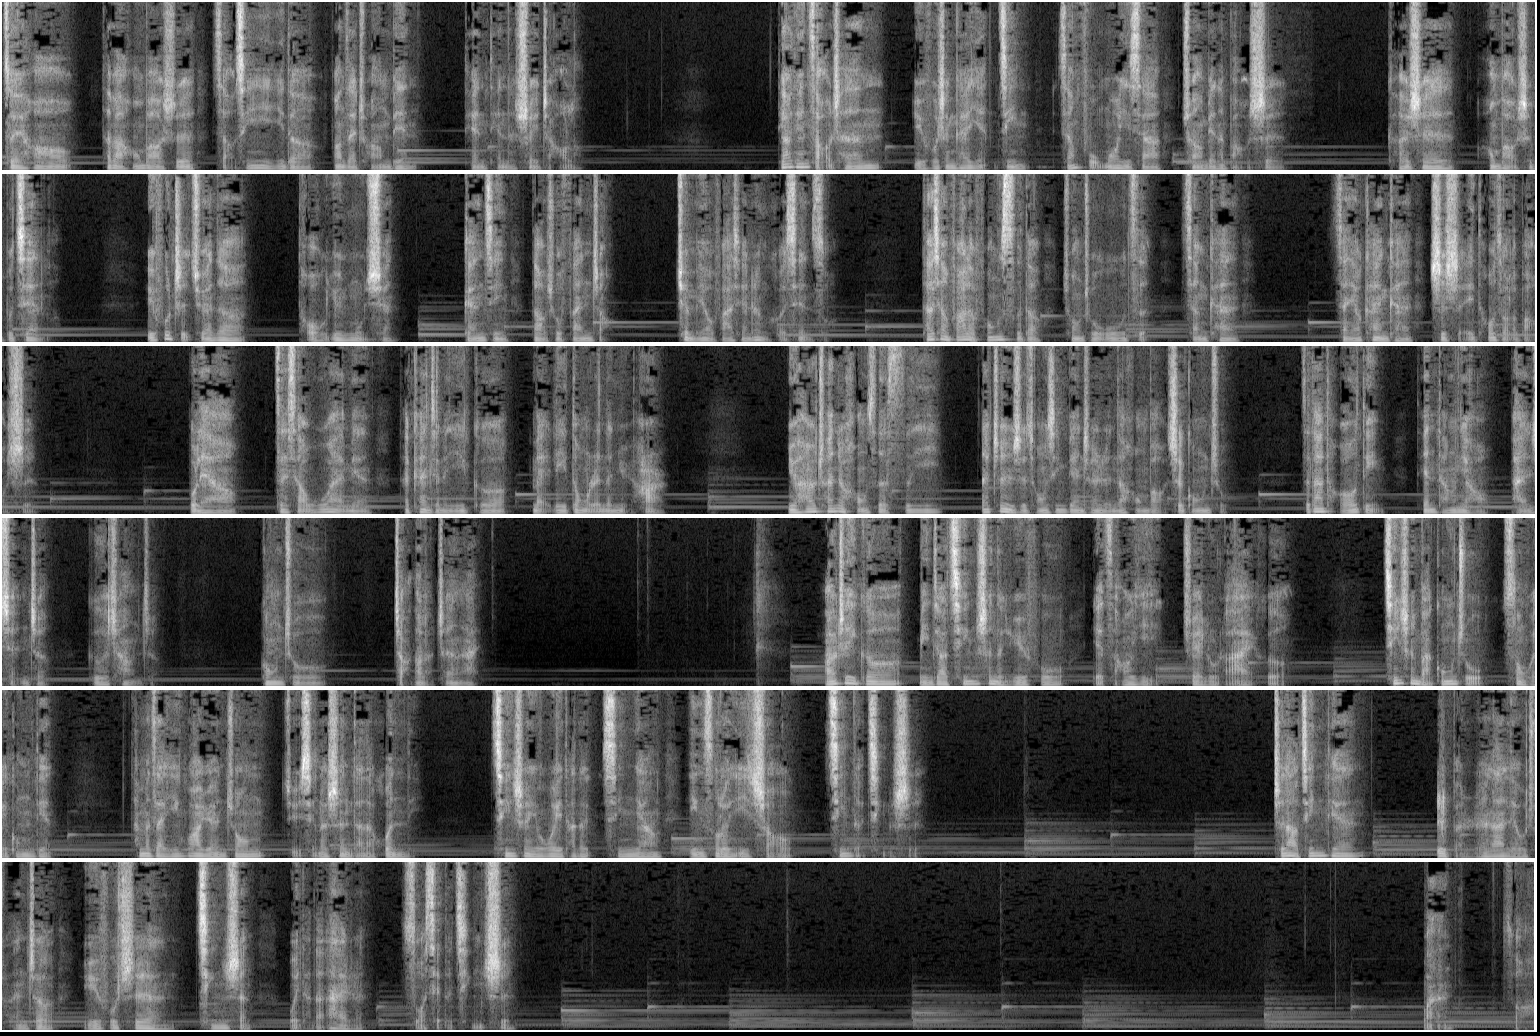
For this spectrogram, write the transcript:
最后，他把红宝石小心翼翼地放在床边，甜甜地睡着了。第二天早晨，渔夫睁开眼睛，想抚摸一下床边的宝石，可是红宝石不见了。渔夫只觉得头晕目眩，赶紧到处翻找，却没有发现任何线索。他像发了疯似的冲出屋子，想看，想要看看是谁偷走了宝石。不料，在小屋外面，他看见了一个美丽动人的女孩。女孩穿着红色丝衣，那正是重新变成人的红宝石公主。在她头顶，天堂鸟盘旋着，歌唱着。公主找到了真爱，而这个名叫青盛的渔夫也早已坠入了爱河。青盛把公主送回宫殿，他们在樱花园中举行了盛大的婚礼。青盛又为他的新娘吟诵了一首新的情诗。直到今天，日本仍然流传着渔夫诗人青盛为他的爱人所写的情诗。晚安，做好。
